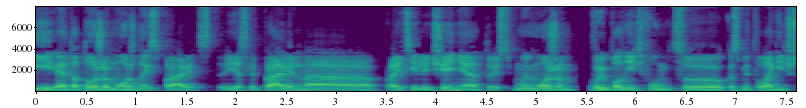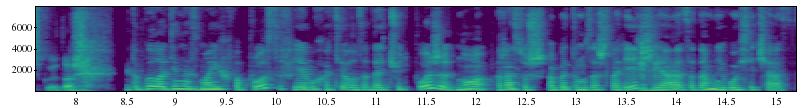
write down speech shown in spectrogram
И это тоже можно исправить. Если правильно пройти лечение, то есть мы можем выполнить функцию косметологическую тоже. Это был один из моих вопросов. Я его хотела задать чуть позже, но раз уж об этом зашла речь, угу. я задам его сейчас.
